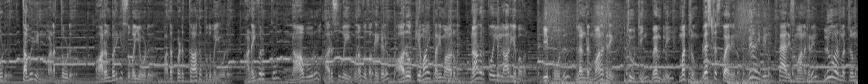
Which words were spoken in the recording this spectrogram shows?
தாயின் தமிழின் மனத்தோடு பாரம்பரிய சுவையோடு பதப்படுத்தாத புதுமையோடு அனைவருக்கும் நாவூரும் அறுசுவை உணவு வகைகளை ஆரோக்கியமாய் பரிமாறும் நாகர்கோயில் ஆரியபவன். இப்போது லண்டன் மாநகரில் டூட்டிங் வெம்ப்லி மற்றும் லெஸ்டர் ஸ்கொயரிலும் விரைவில் பாரிஸ் மாநகரில் லூவர் மற்றும்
